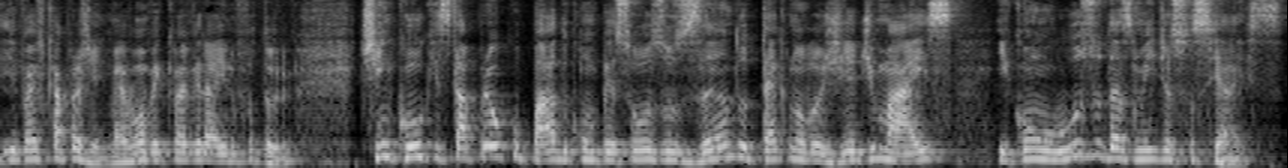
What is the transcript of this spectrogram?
e vai ficar pra gente. Mas vamos ver o que vai virar aí no futuro. Tim Cook está preocupado com pessoas usando tecnologia demais e com o uso das mídias sociais.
